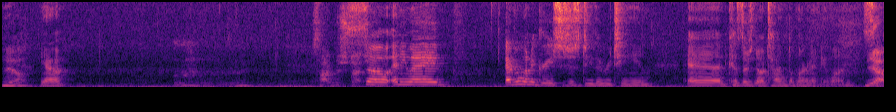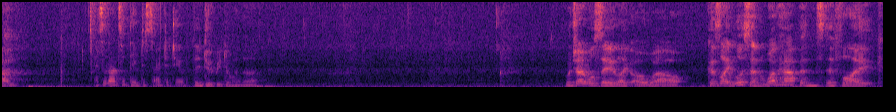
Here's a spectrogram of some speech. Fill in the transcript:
yeah. Yeah. Time to stretch. So anyway, everyone agrees to just do the routine, and because there's no time to learn anyone. So, yeah, So that's what they decide to do. they do be doing that. Which I will say, like, oh wow, because like, listen, what mm-hmm. happens if like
